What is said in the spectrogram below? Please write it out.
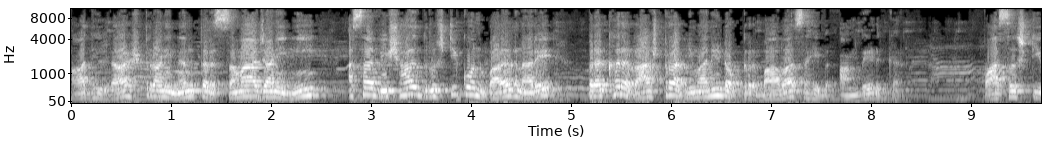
आधी राष्ट्र आणि नंतर समाज आणि मी असा विशाल दृष्टिकोन बाळगणारे प्रखर राष्ट्राभिमानी डॉक्टर बाबासाहेब आंबेडकर. पासष्टी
